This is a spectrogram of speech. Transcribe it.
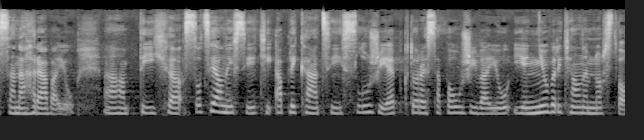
sa nahrávajú. A tých sociálnych sociálnych sietí, aplikácií, služieb, ktoré sa používajú, je neuveriteľné množstvo.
